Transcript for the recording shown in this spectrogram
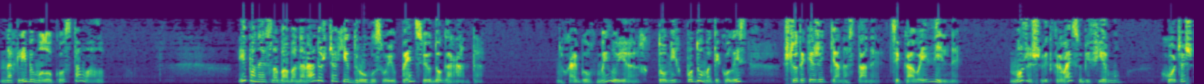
На хліб і молоко ставало. І понесла баба на радощах і другу свою пенсію до гаранта. Ну, хай Бог милує, хто міг подумати колись, що таке життя настане, цікаве і вільне. Можеш, відкривай собі фірму. Хочеш,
